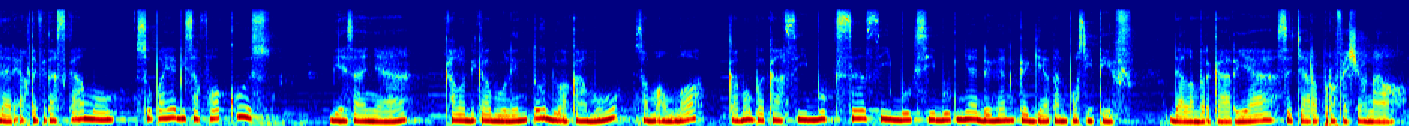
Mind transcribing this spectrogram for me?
dari aktivitas kamu supaya bisa fokus. Biasanya kalau dikabulin tuh doa kamu sama Allah, kamu bakal sibuk sesibuk-sibuknya dengan kegiatan positif dalam berkarya secara profesional.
